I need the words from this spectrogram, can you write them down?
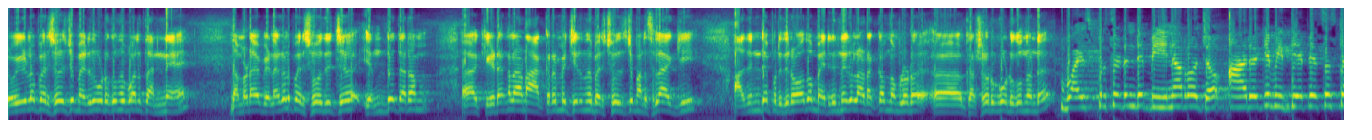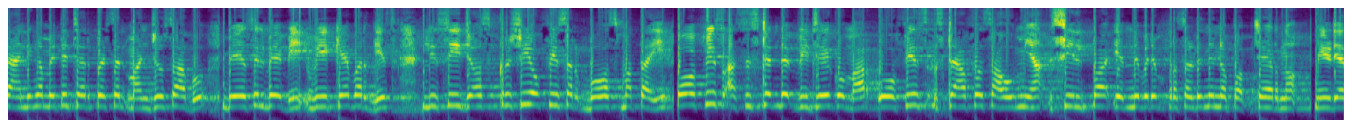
രോഗികളെ പരിശോധിച്ച് മരുന്ന് കൊടുക്കുന്ന പോലെ തന്നെ നമ്മുടെ വിളകൾ പരിശോധിച്ച് എന്ത് തരം കീടങ്ങളാണ് ആക്രമിച്ചിരുന്നത് പരിശോധിച്ച് മനസ്സിലാക്കി അതിന്റെ പ്രതിരോധ മരുന്നുകളടക്കം നമ്മളോട് കർഷകർക്ക് കൊടുക്കുന്നുണ്ട്. വൈസ് പ്രസിഡന്റ് ബീന റോജോ ആരോഗ്യ വിദ്യാഭ്യാസ standing committee chairperson Manju Sabu Basil Baby V K Varghese Lizy Jose കൃഷി officer Bose Mathai office assistant Vijayakumar office staff Soumya Shilpa എന്നിവരും പ്രസിഡന്റിനൊപ്പം ചേർന്നു. മീഡിയ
